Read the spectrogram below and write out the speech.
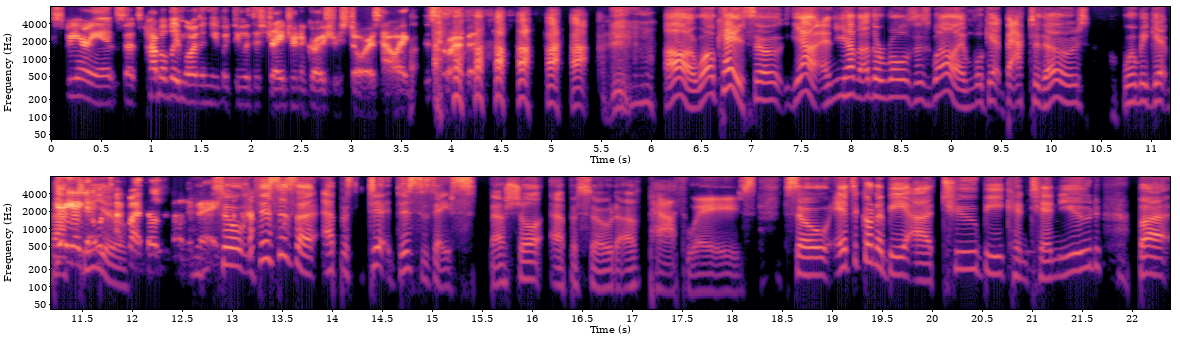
experience that's probably more than you would do with a stranger in a grocery store is how i describe it oh well okay so yeah and you have other roles as well and we'll get back to those when we get back yeah, yeah, to yeah. you. So this is a episode. This is a special episode of Pathways. So it's going to be a to be continued, but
